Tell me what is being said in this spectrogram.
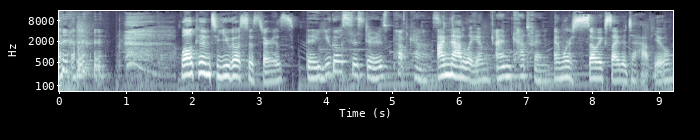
Welcome to You Go Sisters, the You Go Sisters podcast. I'm Natalie. I'm Katrin. And we're so excited to have you.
